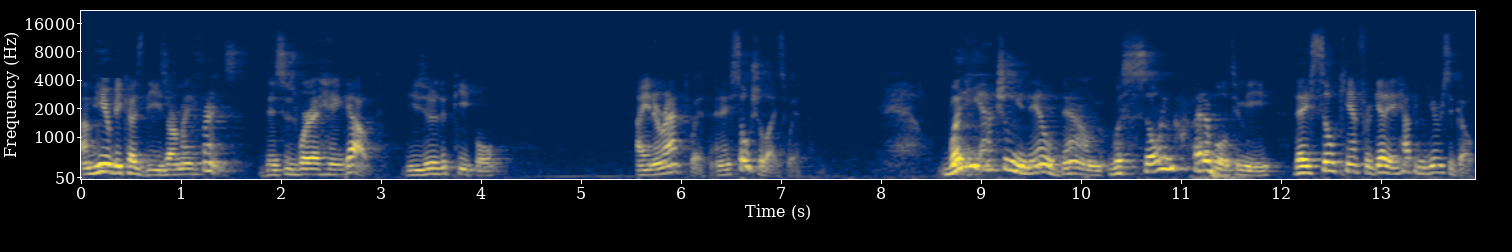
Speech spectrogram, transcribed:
I'm here because these are my friends. This is where I hang out. These are the people I interact with and I socialize with. What he actually nailed down was so incredible to me that I still can't forget it. It happened years ago.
